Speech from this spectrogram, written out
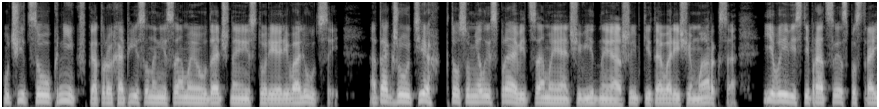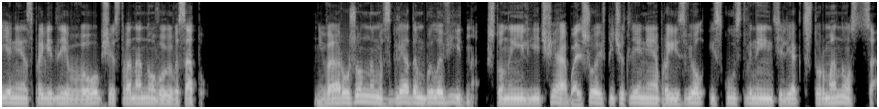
учиться у книг, в которых описана не самая удачная история революции, а также у тех, кто сумел исправить самые очевидные ошибки товарища Маркса и вывести процесс построения справедливого общества на новую высоту. Невооруженным взглядом было видно, что на Ильича большое впечатление произвел искусственный интеллект штурмоносца,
